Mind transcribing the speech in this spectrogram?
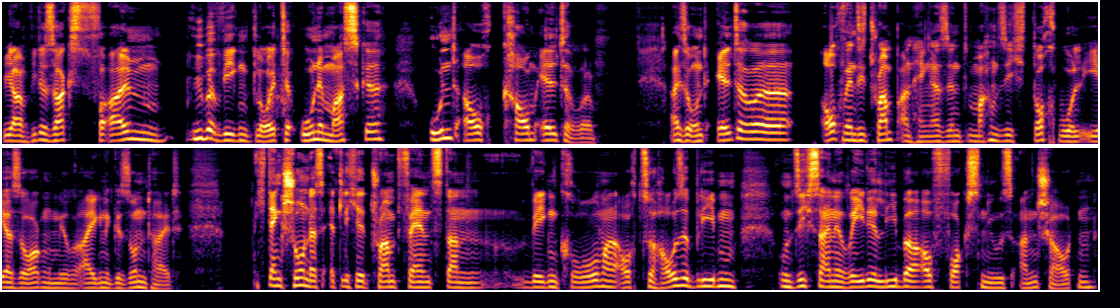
ja, wie du sagst, vor allem überwiegend Leute ohne Maske und auch kaum ältere. Also und ältere, auch wenn sie Trump-Anhänger sind, machen sich doch wohl eher Sorgen um ihre eigene Gesundheit. Ich denke schon, dass etliche Trump-Fans dann wegen Corona auch zu Hause blieben und sich seine Rede lieber auf Fox News anschauten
